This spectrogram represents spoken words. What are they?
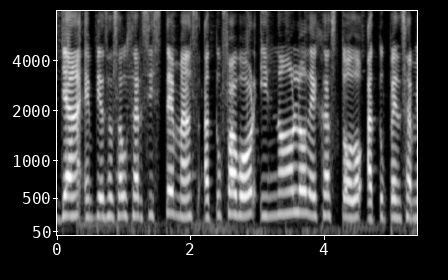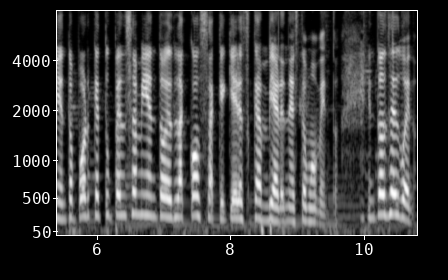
ya empiezas a usar sistemas a tu favor y no lo dejas todo a tu pensamiento porque tu pensamiento es la cosa que quieres cambiar en este momento. Entonces, bueno,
